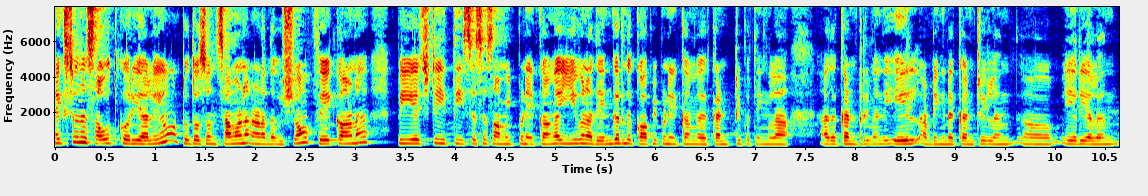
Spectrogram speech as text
நெக்ஸ்ட் வந்து சவுத் கொரியாலையும் டூ தௌசண்ட் செவனில் நடந்த விஷயம். ஃபேக்கான பிஹெச்டி தீசஸை சப்மிட் பண்ணியிருக்காங்க. ஈவன் அது எங்கேருந்து காப்பி பண்ணியிருக்காங்க கண்ட்ரி பார்த்தீங்களா? அது கண்ட்ரி வந்து ஏல் அப்படிங்கிற கண்ட்ரிலேருந்து ஏரியாவிலேருந்து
